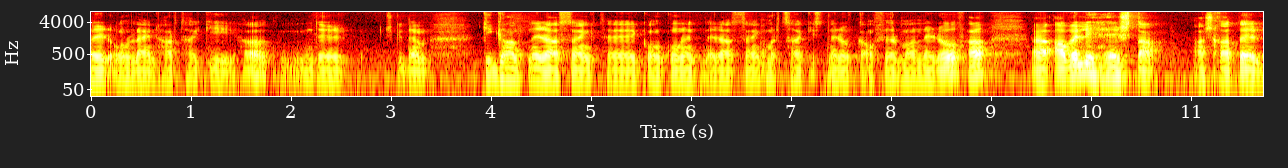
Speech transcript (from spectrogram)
մեր on-line հարթակի, հա, դեր, չգիտեմ, գիգանտներ ասենք, թե կոնկուրենտներ ասենք, մրցակիցներով կամ ֆիրմաներով, հա, ավելի հեշտ է աշխատել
